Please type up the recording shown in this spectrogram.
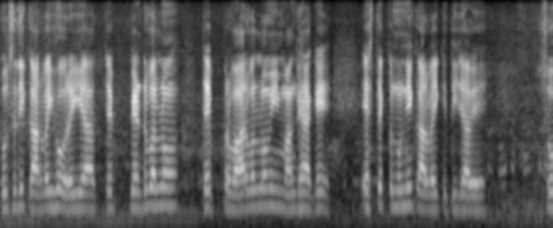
ਪੁਲਿਸ ਦੀ ਕਾਰਵਾਈ ਹੋ ਰਹੀ ਹੈ ਤੇ ਪਿੰਡ ਵੱਲੋਂ ਤੇ ਪਰਿਵਾਰ ਵੱਲੋਂ ਵੀ ਮੰਗ ਹੈ ਕਿ ਇਸ ਤੇ ਕਾਨੂੰਨੀ ਕਾਰਵਾਈ ਕੀਤੀ ਜਾਵੇ। ਸੋ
